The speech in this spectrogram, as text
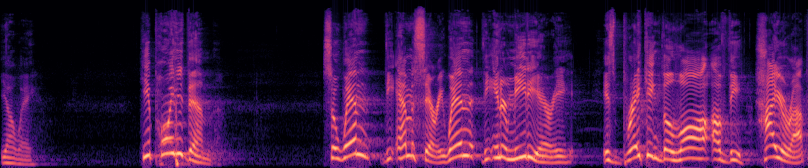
Yahweh. He appointed them. So when the emissary, when the intermediary is breaking the law of the higher up,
